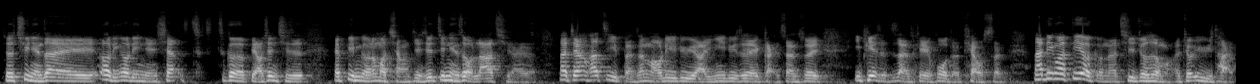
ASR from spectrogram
就是去年在二零二零年下这个表现，其实哎、欸、并没有那么强劲。其实今年是有拉起来的，那加上他自己本身毛利率啊、盈利率这些改善，所以 EPS 自然是可以获得跳升。那另外第二个呢，其实就是什么，就裕泰。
